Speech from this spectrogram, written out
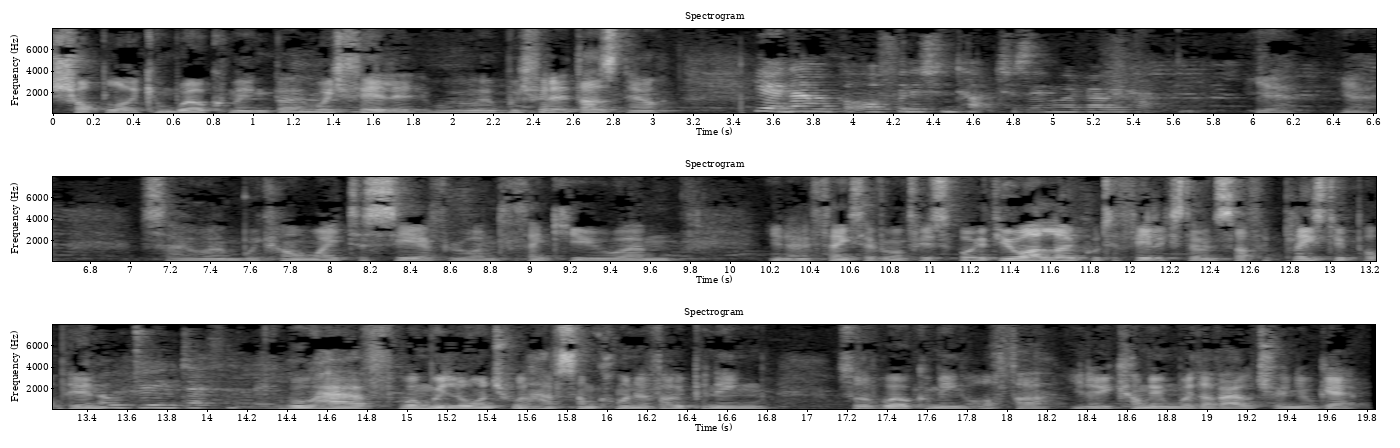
shop-like and welcoming. But we feel it, we, we feel it does now. Yeah, now we've got our finishing touches in, we're very happy. Yeah, yeah. So um, we can't wait to see everyone. Thank you. Um, you know, thanks everyone for your support. If you are local to Felixstowe and Suffolk, please do pop in. Oh, do definitely. We'll have when we launch, we'll have some kind of opening, sort of welcoming offer. You know, you come in with a voucher and you'll get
